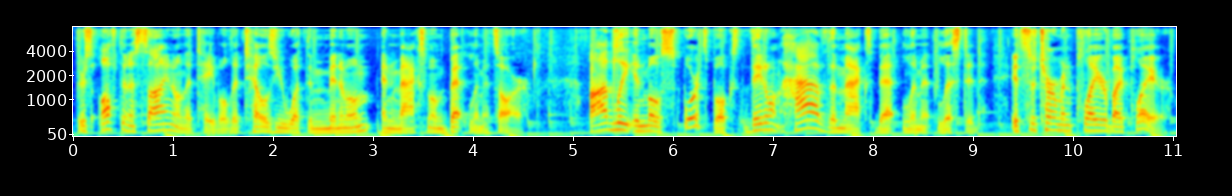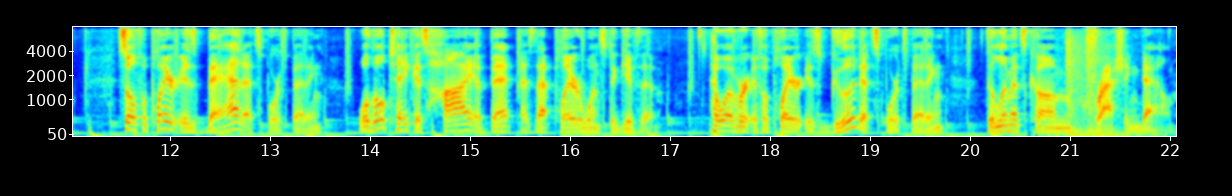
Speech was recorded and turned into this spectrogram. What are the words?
there's often a sign on the table that tells you what the minimum and maximum bet limits are. Oddly, in most sports books, they don't have the max bet limit listed. It's determined player by player. So if a player is bad at sports betting, well, they'll take as high a bet as that player wants to give them. However, if a player is good at sports betting, the limits come crashing down.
